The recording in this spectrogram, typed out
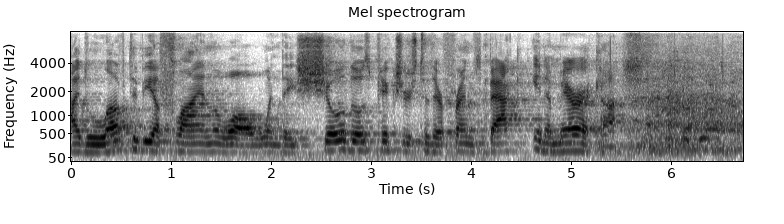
I'd love to be a fly on the wall when they show those pictures to their friends back in America.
